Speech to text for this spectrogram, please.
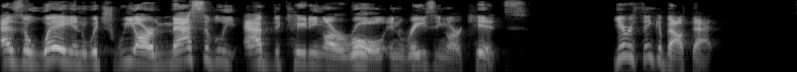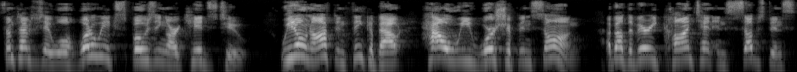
as a way in which we are massively abdicating our role in raising our kids. You ever think about that? Sometimes we say, well, what are we exposing our kids to? We don't often think about how we worship in song, about the very content and substance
